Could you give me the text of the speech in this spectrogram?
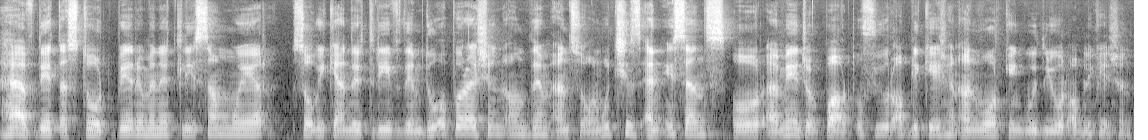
have data stored permanently somewhere so we can retrieve them, do operation on them and so on, which is an essence or a major part of your application and working with your application.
